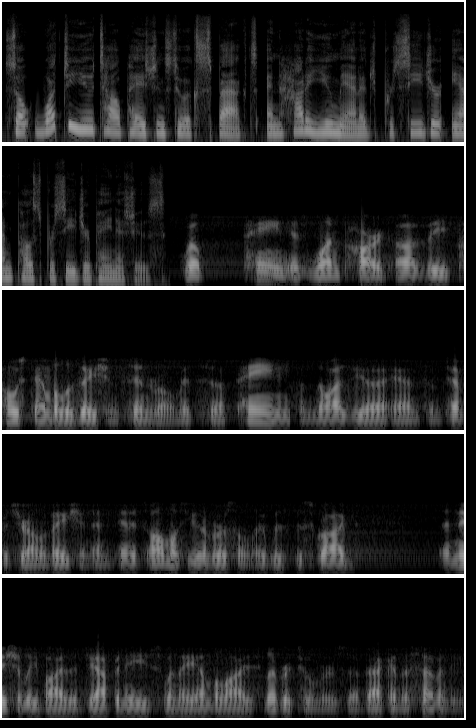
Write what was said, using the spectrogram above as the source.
So, what do you tell patients to expect, and how do you manage procedure and post procedure pain issues? Well, pain is one part of the post-embolization syndrome. It's uh, pain, some nausea, and some temperature elevation, and, and it's almost universal. It was described initially by the Japanese when they embolized liver tumors uh, back in the 70s.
